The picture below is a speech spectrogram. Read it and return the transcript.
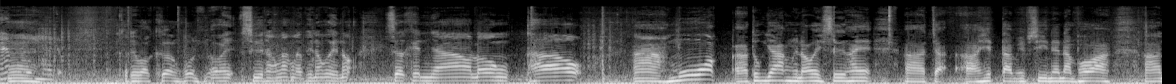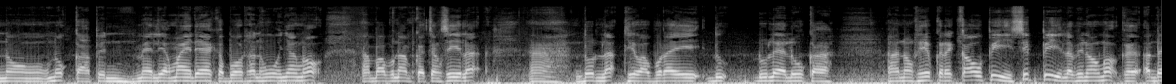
อะอ่ามือดู ก็ถือว่าเครื่องพุ่นเอาไว้ซื้อทางล่างแล้วพี่น้องเอ้ยเนาะเสื้อแขนยาวรองเท้าอ่าหมวกอ่าทุกอย่างพี่น้องเอ้ยซื้อให้อ่าจะอ่าเฮ็ดตาม FC แนะนำเพราะว่าอ่าน้องนกก็เป็นแม่เลี้ยงไม้แดกก็บ่ทันฮู้หยังเนาะอ่าบาบุญนำก็จังซี่ละอ่าดนละที่ว่าบ่ได้ดูดูแลลูกก็อ่าน้องเทพก็ได้เก้าปี 10 ปี แล้วพี่น้องเนาะก็อันใด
